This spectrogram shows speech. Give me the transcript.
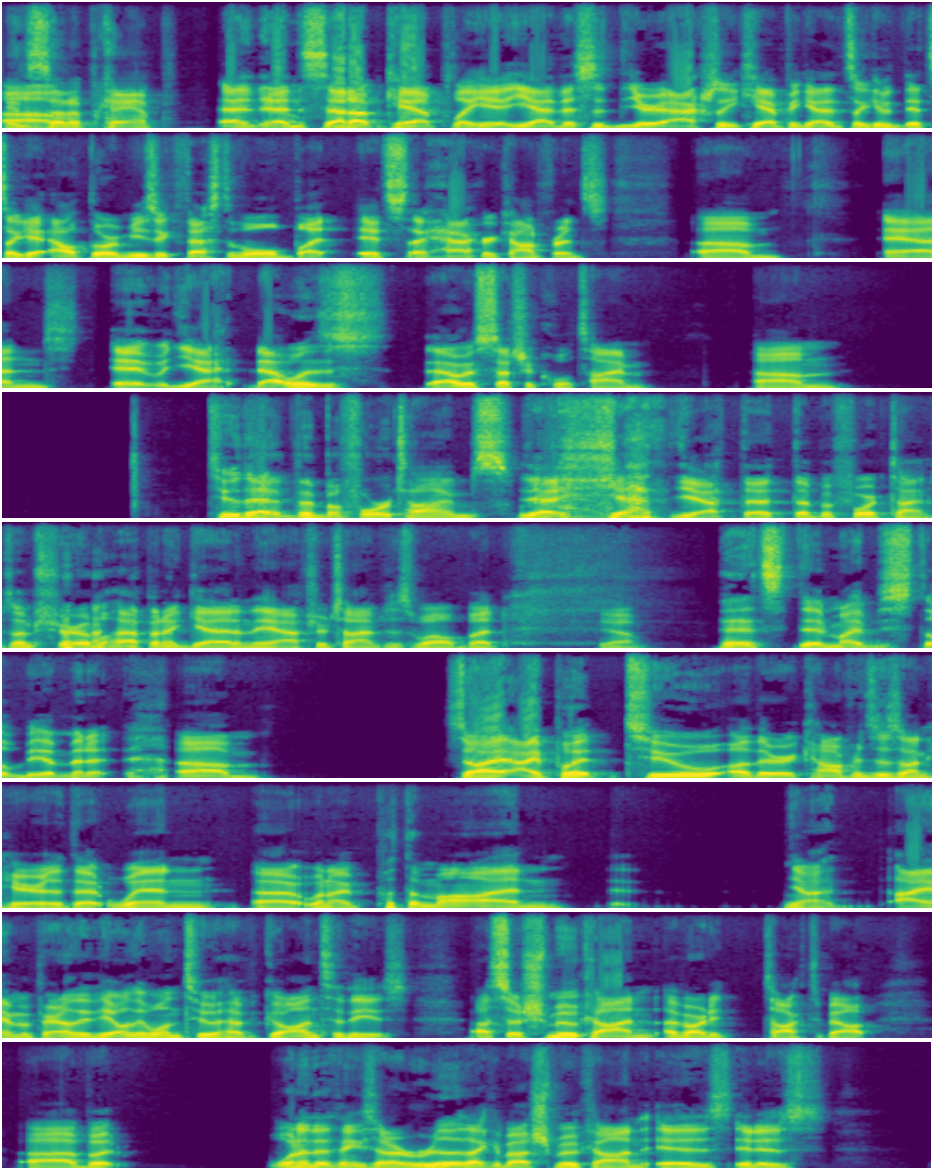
And Um, set up camp. and and set up camp. Like yeah, yeah, this is you're actually camping at it's like a, it's like an outdoor music festival, but it's a hacker conference. Um, and it yeah, that was that was such a cool time. Um, to that the, the before times. Yeah, yeah, yeah. The the before times. I'm sure it'll happen again in the after times as well. But Yeah. it's it might still be a minute. Um, so I, I put two other conferences on here that when uh, when I put them on, you know, I am apparently the only one to have gone to these. Uh, so ShmooCon, I've already talked about, uh, but one of the things that I really like about ShmooCon is it is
